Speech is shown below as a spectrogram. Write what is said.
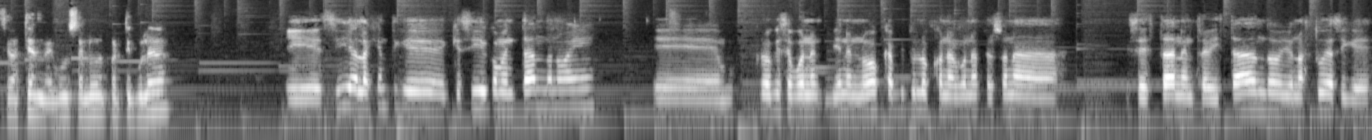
Sebastián, ¿algún saludo en particular? Eh, sí, a la gente que, que sigue comentándonos ahí. Eh, creo que se ponen, vienen nuevos capítulos con algunas personas que se están entrevistando. Yo no estuve, así que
